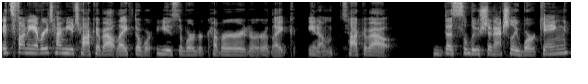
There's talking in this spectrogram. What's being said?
it's funny every time you talk about like the use the word recovered or like you know talk about the solution actually working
